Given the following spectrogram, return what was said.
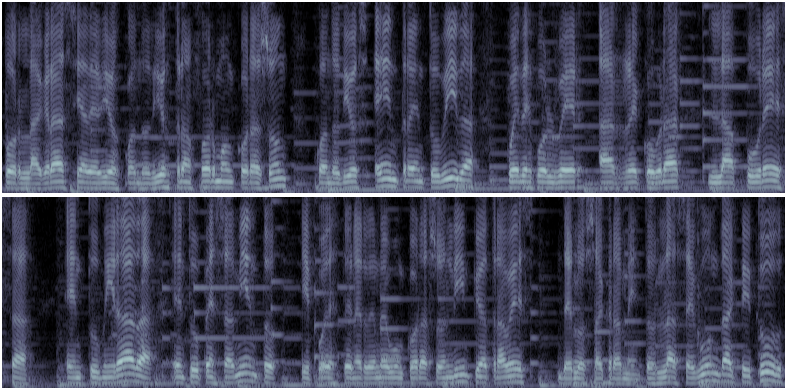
por la gracia de Dios. Cuando Dios transforma un corazón, cuando Dios entra en tu vida, puedes volver a recobrar la pureza en tu mirada, en tu pensamiento y puedes tener de nuevo un corazón limpio a través de los sacramentos. La segunda actitud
